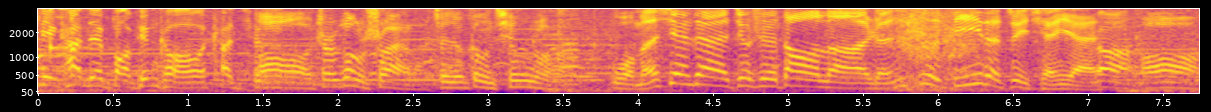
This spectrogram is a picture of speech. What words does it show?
你看这宝瓶口看清楚。哦，这儿更帅了，这就更清楚了。我们现在就是到了人字堤的最前沿。啊，哦，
